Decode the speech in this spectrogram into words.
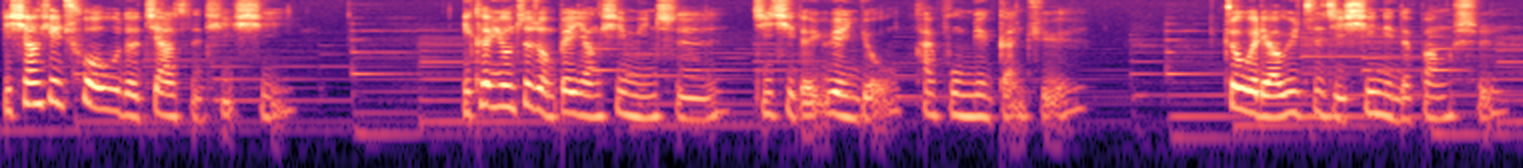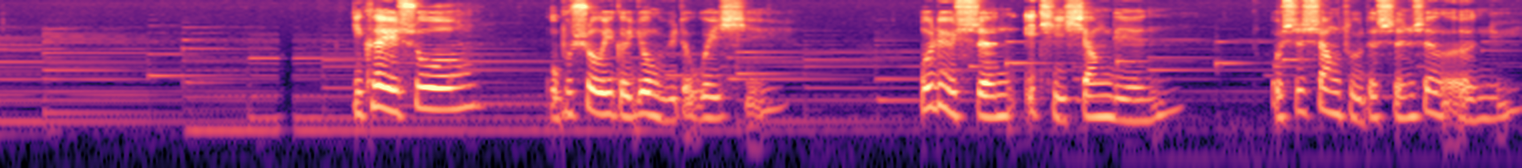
你相信错误的价值体系。你可以用这种被阳性名词激起的怨尤和负面感觉。作为疗愈自己心灵的方式，你可以说：“我不受一个用语的威胁，我与神一体相连，我是上主的神圣儿女。”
